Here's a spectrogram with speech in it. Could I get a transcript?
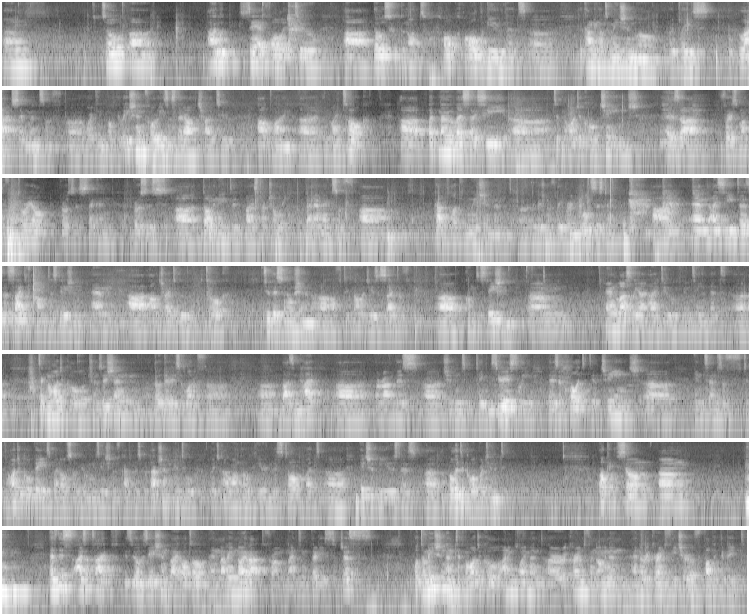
Um, so uh, I would say I fall into uh, those who do not hold, hold the view that uh, the coming automation will replace large segments of uh, working population for reasons that I'll try to outline uh, in my talk. Uh, but nonetheless, I see technological change as a first multifactorial process, second process uh, dominated by structural dynamics of um, capital accumulation and uh, division of labor in the world system. Um, and I see it as a site of contestation. And uh, I'll try to talk to this notion uh, of technology as a site of uh, contestation. Um, and lastly, I, I do maintain that uh, technological transition, though there is a lot of uh, uh, buzz and hype uh, around this, uh, should be taken seriously. There is a qualitative change in terms of technological base, but also the organization of capitalist production, into which I won't go here in this talk, but it should be used as a political opportunity. Okay, so um, as this isotype visualization by Otto and Marie Neurath from 1930s suggests, automation and technological unemployment are a recurrent phenomenon and a recurrent feature of public debate.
